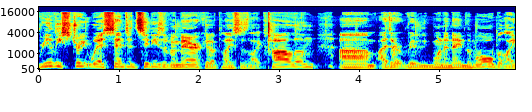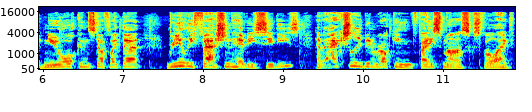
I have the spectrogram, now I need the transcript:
really streetwear centered cities of America, places like Harlem, um, I don't really want to name them all, but like New York and stuff like that, really fashion heavy cities have actually been rocking face masks for like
